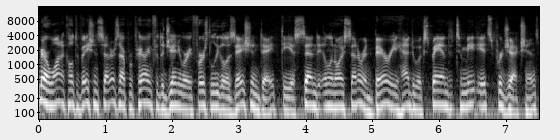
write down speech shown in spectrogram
Marijuana cultivation centers are preparing for the January 1st legalization date. The Ascend Illinois Center in Barry had to expand to meet its projections.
